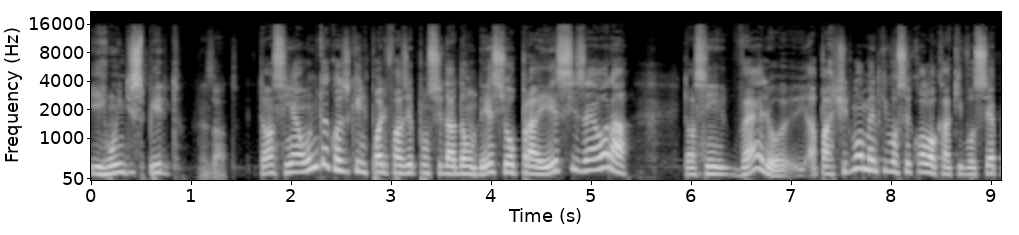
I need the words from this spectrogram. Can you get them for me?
e ruim de espírito. Exato. Então, assim, a única coisa que a gente pode fazer para um cidadão desse ou para esses é orar. Então, assim, velho, a partir do momento que você colocar que você é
